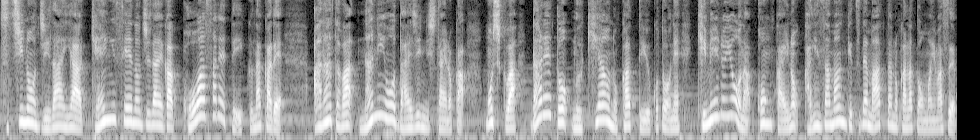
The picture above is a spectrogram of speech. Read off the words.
土の時代や権威性の時代が壊されていく中で、あなたは何を大事にしたいのか、もしくは誰と向き合うのかっていうことをね、決めるような今回のカニ座満月でもあったのかなと思います。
